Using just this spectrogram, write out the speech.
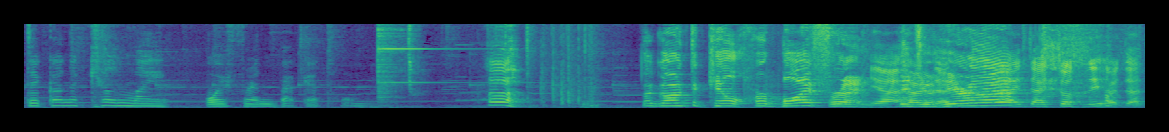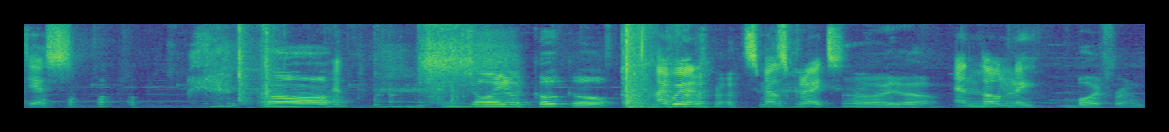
they're gonna kill my boyfriend back at home. Ah, they're going to kill her boyfriend. Yeah, I Did heard you hear that? I, I totally heard that, yes. Oh, enjoy your cocoa. I will. It smells great Oh, yeah. and lonely. Boyfriend.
